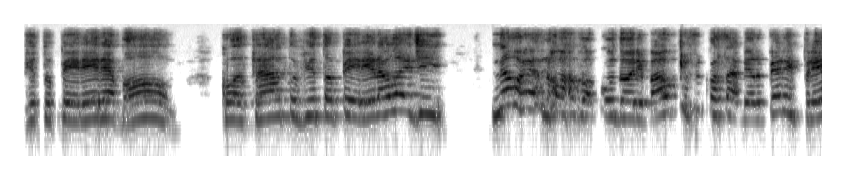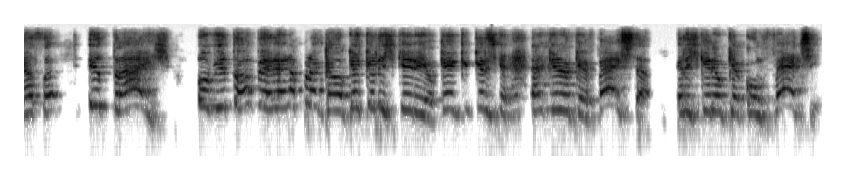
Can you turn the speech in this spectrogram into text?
Vitor Pereira é bom. Contrato Vitor Pereira. O Landim não renova com o Dorival, que ficou sabendo pela imprensa, e traz o Vitor Pereira para cá. O que, que eles queriam? O que, que eles queriam? Eles queriam o quê? Festa? Eles queriam o quê? Confete?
